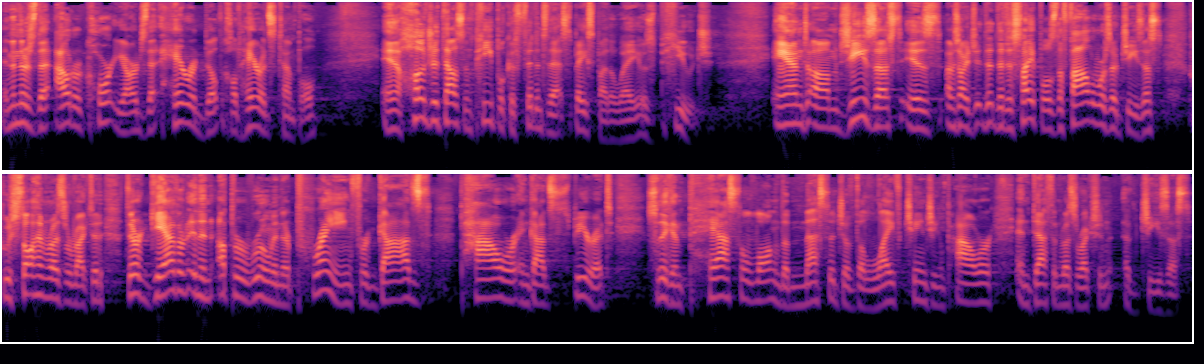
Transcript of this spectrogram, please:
and then there's the outer courtyards that Herod built called Herod's temple. And 100,000 people could fit into that space, by the way. It was huge. And um, Jesus is, I'm sorry, the, the, disciples, the followers of Jesus who saw him resurrected, they're gathered in an upper room and they're praying for God's power and God's spirit so they can pass along the message of the life changing power and death and resurrection of Jesus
